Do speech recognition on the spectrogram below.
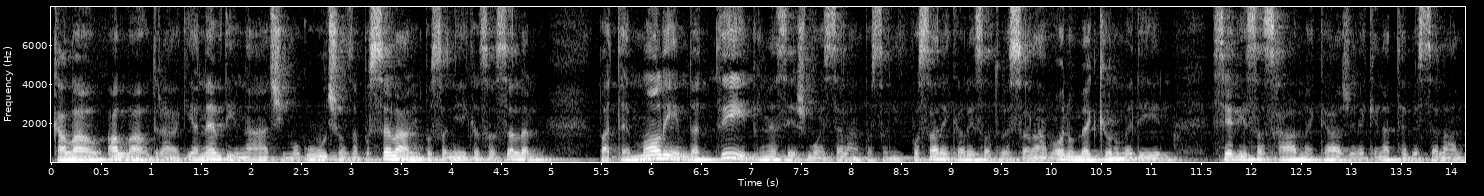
ka Allah, Allah dragi, ja ne vidim način, mogućnost za poselavim poslanika sa selem, pa te molim da ti prineseš moj selam poslanik. Poslanik, ali sa selam, on u Mekke, on u Medin, sjedi sa shabme kaže, neke na tebe selam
